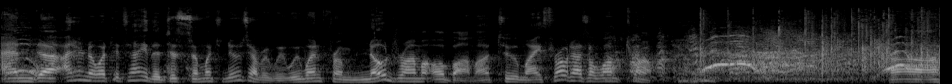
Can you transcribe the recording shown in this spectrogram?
And uh, I don't know what to tell you. There's just so much news every week. We went from no drama Obama to my throat has a lump Trump. Uh,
